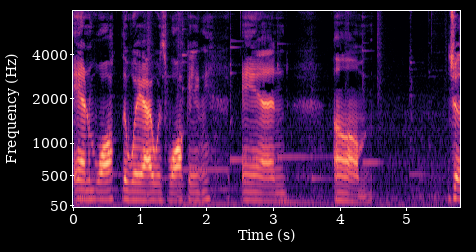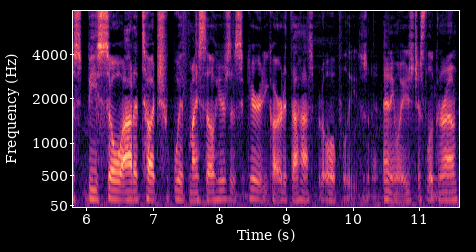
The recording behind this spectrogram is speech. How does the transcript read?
and walk the way I was walking and um, just be so out of touch with myself. Here's a security card at the hospital. Hopefully, anyways, just looking around.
